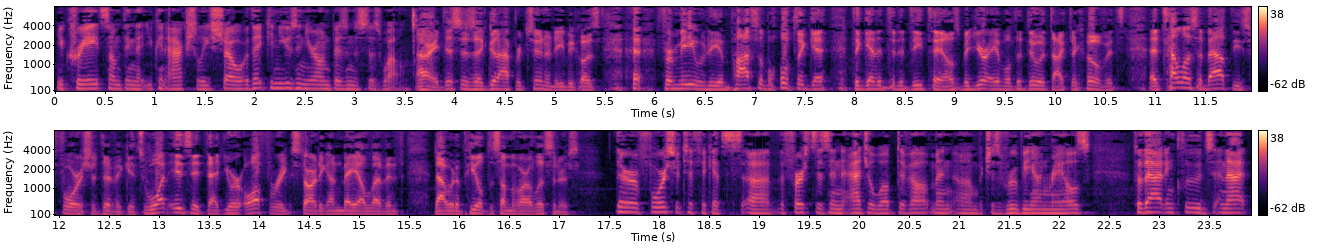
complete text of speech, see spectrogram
You create something that you can actually show, or they can use in your own business as well. All right, this is a good opportunity because for me it would be impossible to get to get into the details, but you're able to do it, Dr. Covitz. Uh, tell us about these four certificates. What is it that you're offering starting on May 11th that would appeal to some of our listeners? There are four certificates. Uh, the first is in Agile Web Development, um, which is Ruby on Rails. So that includes, and that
